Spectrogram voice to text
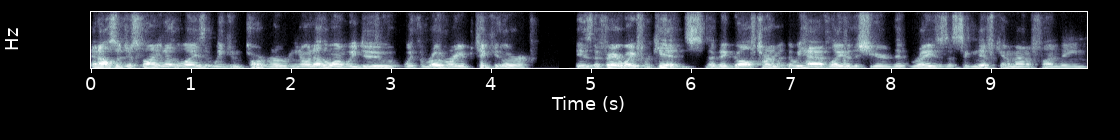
And also just finding other ways that we can partner. You know, another one we do with the Rotary in particular is the Fairway for Kids, the big golf tournament that we have later this year that raises a significant amount of funding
